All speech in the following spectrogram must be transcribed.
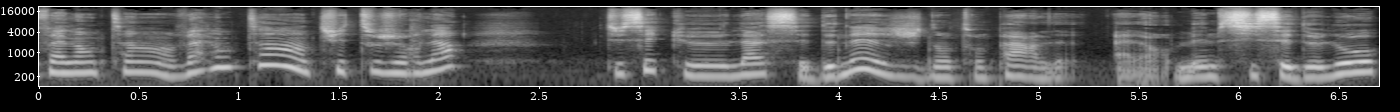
Valentin, Valentin, tu es toujours là? Tu sais que là, c'est de neige dont on parle. Alors, même si c'est de l'eau,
